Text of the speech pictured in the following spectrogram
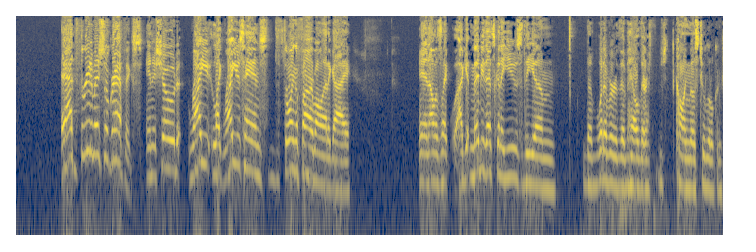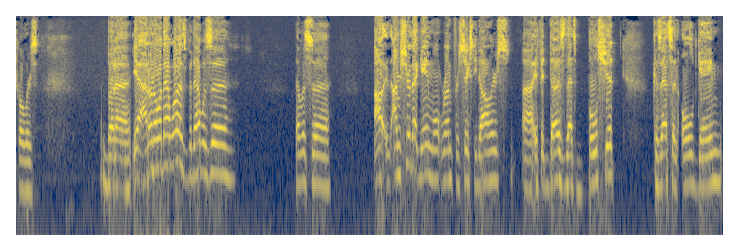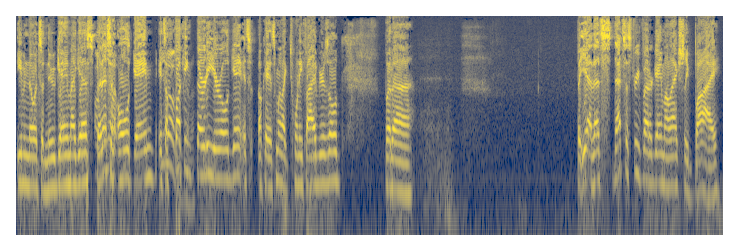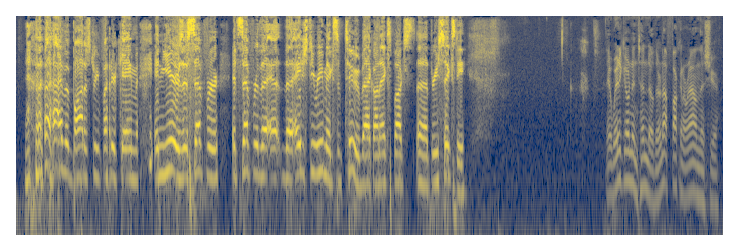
it had three dimensional graphics, and it showed Ryu, like Ryu's hands throwing a fireball at a guy. And I was like, I get maybe that's going to use the um, the whatever the hell they're calling those two little controllers. But uh, yeah, I don't know what that was, but that was uh, that was uh, i I'm sure that game won't run for sixty dollars. Uh, if it does, that's bullshit. Because that's an old game, even though it's a new game, I guess. But Oh, that's know- an old game. It's a fucking gonna- thirty-year-old game. It's okay. It's more like twenty-five years old. But uh, but yeah, that's that's a Street Fighter game I'll actually buy. I haven't bought a Street Fighter game in years, except for except for the uh, the HD remix of two back on Xbox uh, 360. Yeah, way to go, Nintendo. They're not fucking around this year.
